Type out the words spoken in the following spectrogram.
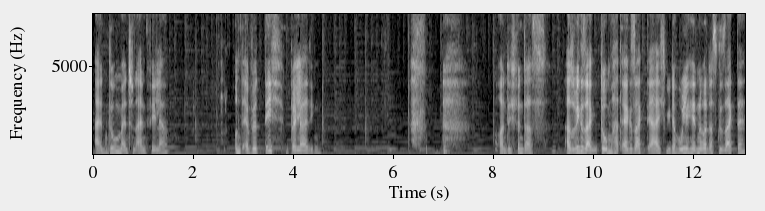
einem dummen Menschen einen Fehler und er wird dich beleidigen. und ich finde das also wie gesagt, dumm hat er gesagt. Ja, ich wiederhole hier nur das Gesagte.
